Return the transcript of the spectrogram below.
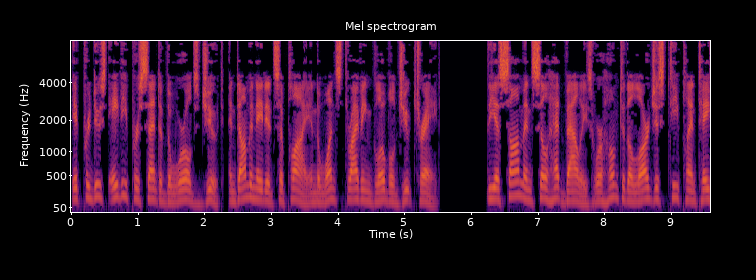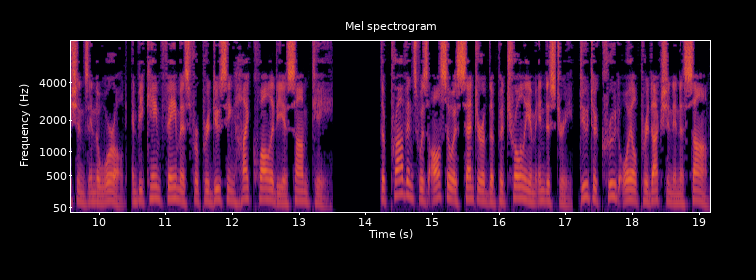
It produced 80% of the world's jute, and dominated supply in the once thriving global jute trade. The Assam and Sylhet valleys were home to the largest tea plantations in the world, and became famous for producing high-quality Assam tea. The province was also a centre of the petroleum industry, due to crude oil production in Assam.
